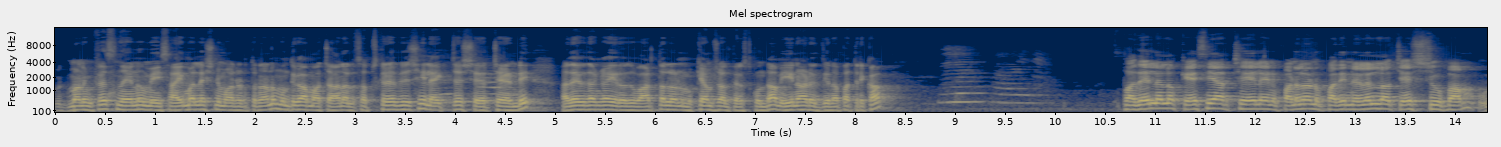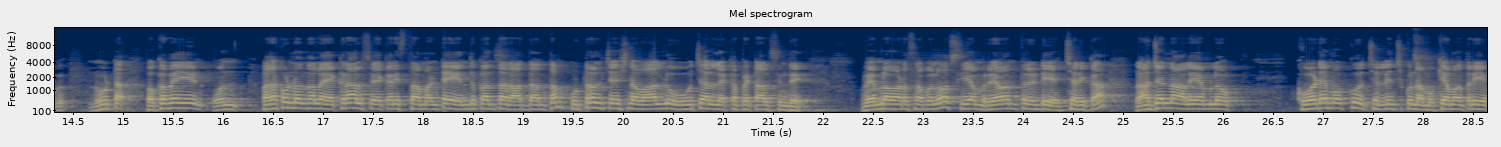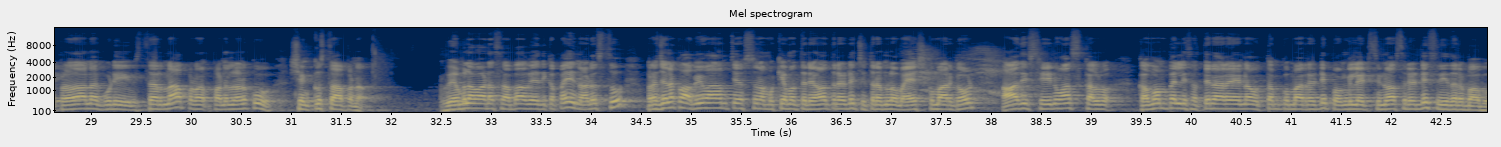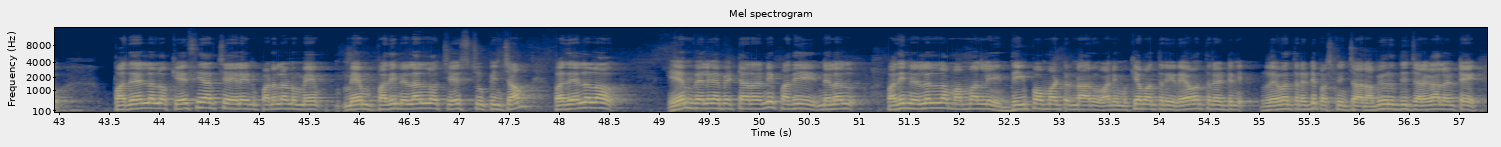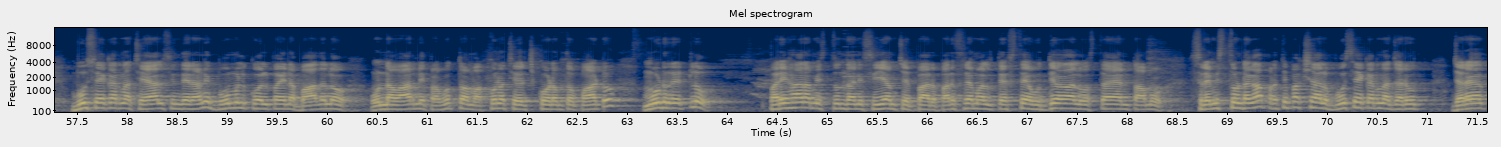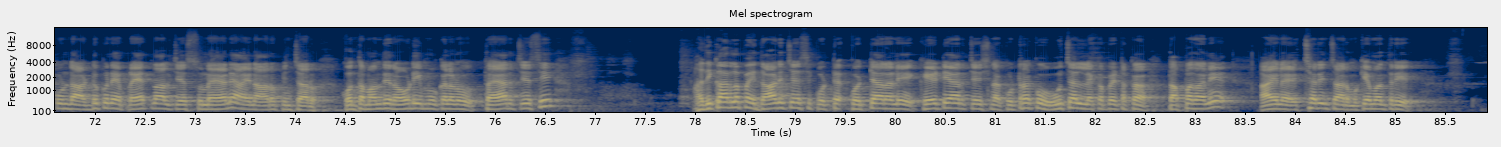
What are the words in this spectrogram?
Good morning friends నేను మీ సాయి మల్లేష్ని మాట్లాడుతున్నాను. ముందుగా మా ఛానల్ సబ్స్క్రైబ్ చేసి లైక్ చేసి షేర్ చేయండి. అదేవిధంగా ఈరోజు వార్తల్లోని ముఖ్యాంశాలు తెలుసుకుందాం. ఈనాడు దినపత్రిక. పదేళ్ళలో కేసీఆర్ చేయలేని పనులను పది నెలల్లో చేసి చూపాం. నూట ఒక వెయ్యి వన్ పదకొండు వందల ఎకరాలు సేకరిస్తామంటే ఎందుకంత రాద్ధాంతం కుట్రలు చేసిన వాళ్ళు ఊచలు లెక్క పెట్టాల్సిందే. వేములవాడ సభలో సీఎం రేవంత్ రెడ్డి హెచ్చరిక. రాజన్న ఆలయంలో కోడెమొక్కు చెల్లించుకున్న ముఖ్యమంత్రి ప్రధాన గుడి విస్తరణ ప- పనులకు శంకుస్థాపన. వేములవాడ సభా వేదికపై నడుస్తూ ప్రజలకు అభివాదం చేస్తున్న ముఖ్యమంత్రి రేవంత్ రెడ్డి చిత్రంలో మహేష్ కుమార్ గౌడ్ ఆది శ్రీనివాస్ కల్వ కవ్వంపల్లి సత్యనారాయణ ఉత్తమ్ కుమార్ రెడ్డి పొంగిలేటి శ్రీనివాసరెడ్డి శ్రీధర్ బాబు. పదేళ్ళలో కేసీఆర్ చేయలేని పనులను మేం మేము పది నెలల్లో చేసి చూపించాం. పదేళ్ళలో ఏం వెలుగబెట్టారని పది నెలలు పది నెలల్లో మమ్మల్ని దిగిపోమంటున్నారు అని ముఖ్యమంత్రి రేవంత్ రెడ్డిని రేవంత్ రెడ్డి ప్రశ్నించారు. అభివృద్ధి జరగాలంటే భూసేకరణ చేయాల్సిందేనని భూములు కోల్పోయిన బాధలో ఉన్న వారిని ప్రభుత్వం హక్కున చేర్చుకోవడంతో పాటు మూడు రెట్లు పరిహారం ఇస్తుందని సీఎం చెప్పారు. పరిశ్రమలు తెస్తే ఉద్యోగాలు వస్తాయని తాము శ్రమిస్తుండగా ప్రతిపక్షాలు భూసేకరణ జరుగు జరగకుండా అడ్డుకునే ప్రయత్నాలు చేస్తున్నాయని ఆయన ఆరోపించారు. కొంతమంది రౌడీ మూకలను తయారు చేసి అధికారులపై దాడి చేసి కొట్ట కొట్టారని కేటీఆర్ చేసిన కుట్రకు ఊచలు లెక్కపెట్టక తప్పదని ఆయన హెచ్చరించారు. ముఖ్యమంత్రి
